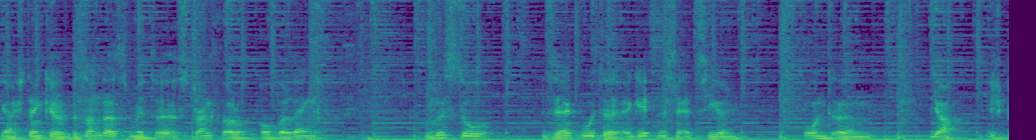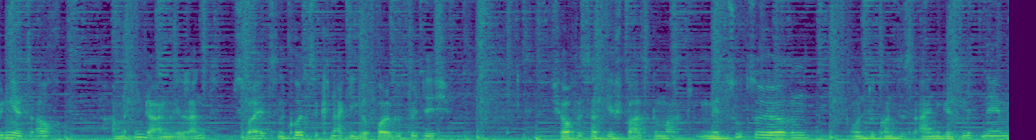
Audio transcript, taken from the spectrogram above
Ja, ich denke besonders mit äh, Strength over Length wirst du sehr gute Ergebnisse erzielen. Und ähm, ja, ich bin jetzt auch am Ende angelangt. Es war jetzt eine kurze, knackige Folge für dich. Ich hoffe, es hat dir Spaß gemacht, mir zuzuhören und du konntest einiges mitnehmen.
